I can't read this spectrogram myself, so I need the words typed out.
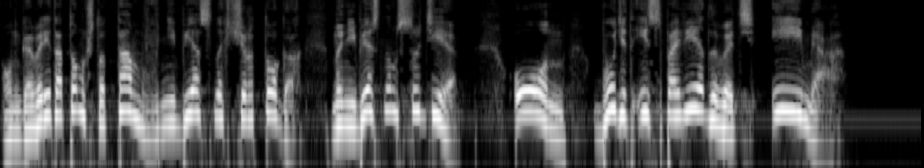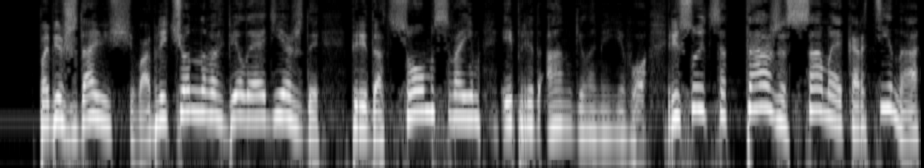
Он говорит о том, что там, в небесных чертогах, на небесном суде, Он будет исповедовать имя побеждающего, облеченного в белые одежды, перед Отцом Своим и пред ангелами Его. Рисуется та же самая картина,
